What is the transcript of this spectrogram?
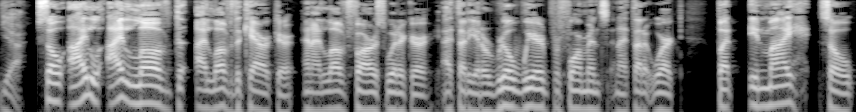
yeah So I I loved I loved the character and I loved Forest Whitaker. I thought he had a real weird performance and I thought it worked. But in my so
